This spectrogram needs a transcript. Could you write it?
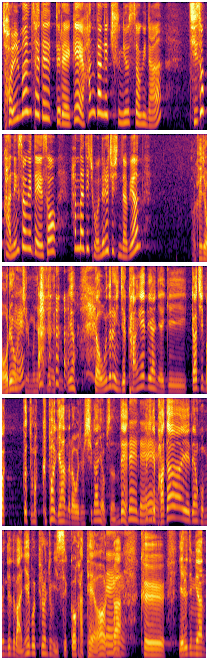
젊은 세대들에게 한강의 중요성이나 지속 가능성에 대해서 한마디 조언을 해주신다면 어, 굉장히 어려운 네. 질문이라는 생각이 들고요. 그러니까 오늘은 이제 강에 대한 얘기까지 막 그것도 막 급하게 하느라고 좀 시간이 없었는데 네네. 사실 바다에 대한 고민들도 많이 해볼 필요는 좀 있을 것 같아요. 그러니까 네. 그 예를 들면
